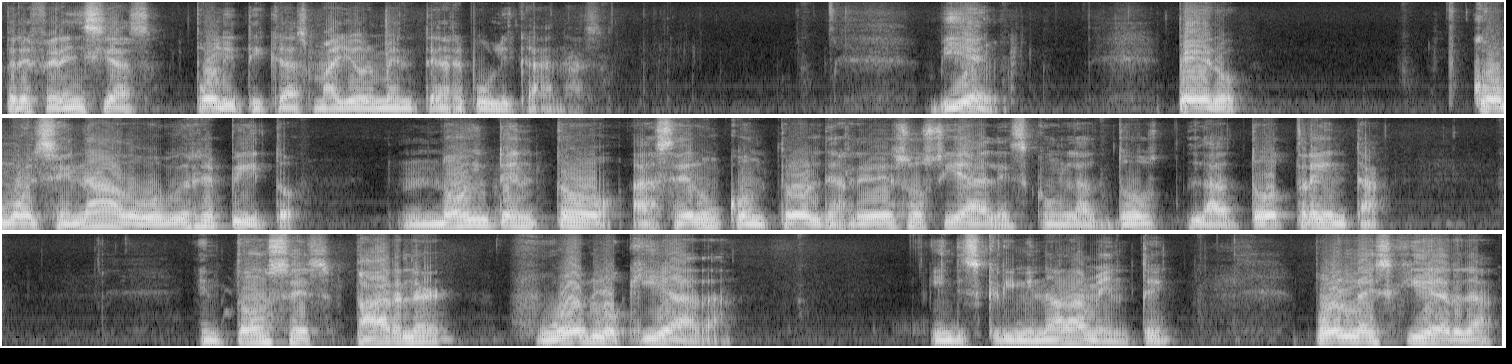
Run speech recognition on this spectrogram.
preferencias políticas mayormente republicanas. Bien, pero como el Senado, vuelvo y repito, no intentó hacer un control de redes sociales con las, dos, las 230, entonces Parler fue bloqueada indiscriminadamente por la izquierda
